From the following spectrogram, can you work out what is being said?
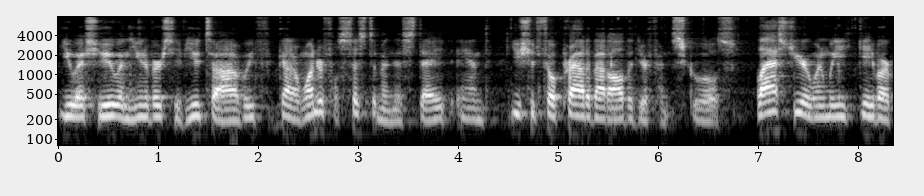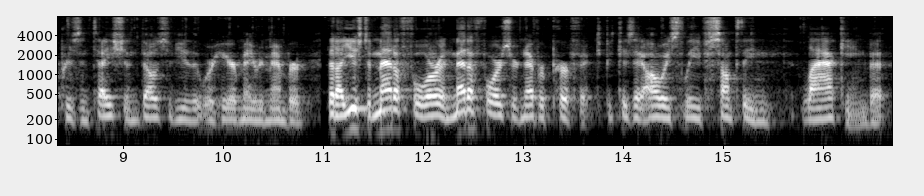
USU and the University of Utah. We've got a wonderful system in this state, and you should feel proud about all the different schools. Last year, when we gave our presentation, those of you that were here may remember that I used a metaphor, and metaphors are never perfect because they always leave something lacking, but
